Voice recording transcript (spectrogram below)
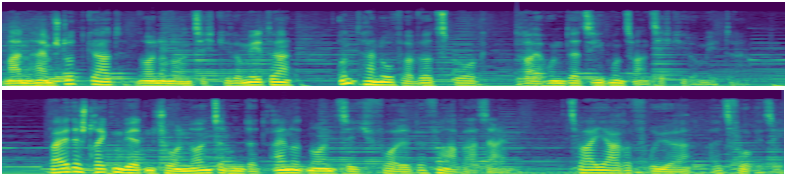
Mannheim-Stuttgart 99 Kilometer und Hannover-Würzburg 327 Kilometer. Beide Strecken werden schon 1991 voll befahrbar sein. Zwei Jahre früher als vorgesehen.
